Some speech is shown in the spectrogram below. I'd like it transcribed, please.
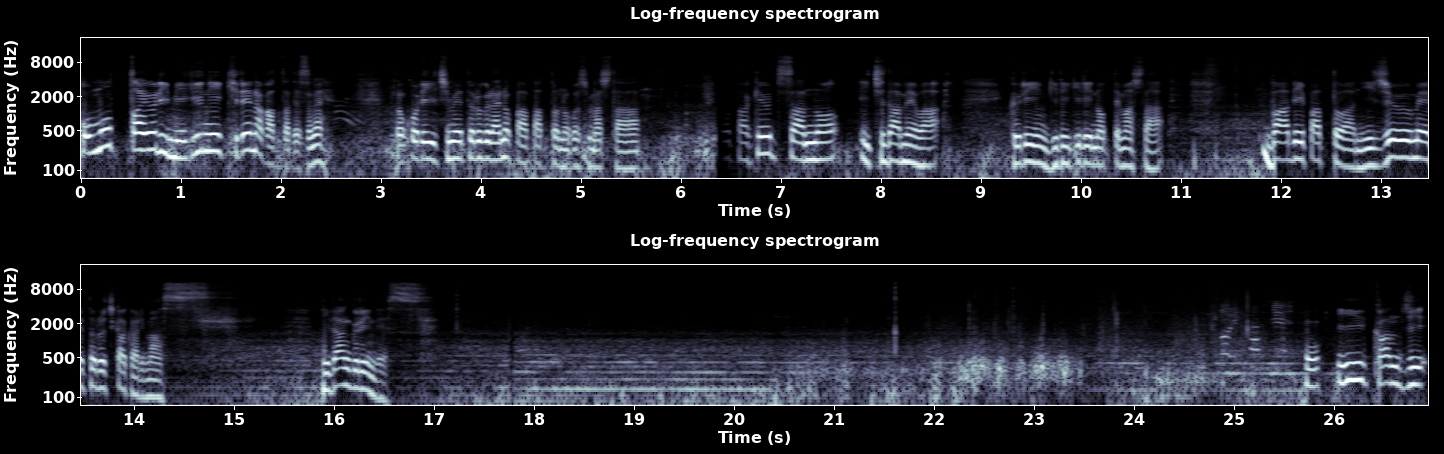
思ったより右に切れなかったですね。残り1メートルぐらいのパーパットを残しました竹内さんの1打目はグリーンギリギリ乗ってました。バーディーパットは20メートル近くあります。2段グリーンです。おいい感じおいい感じ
